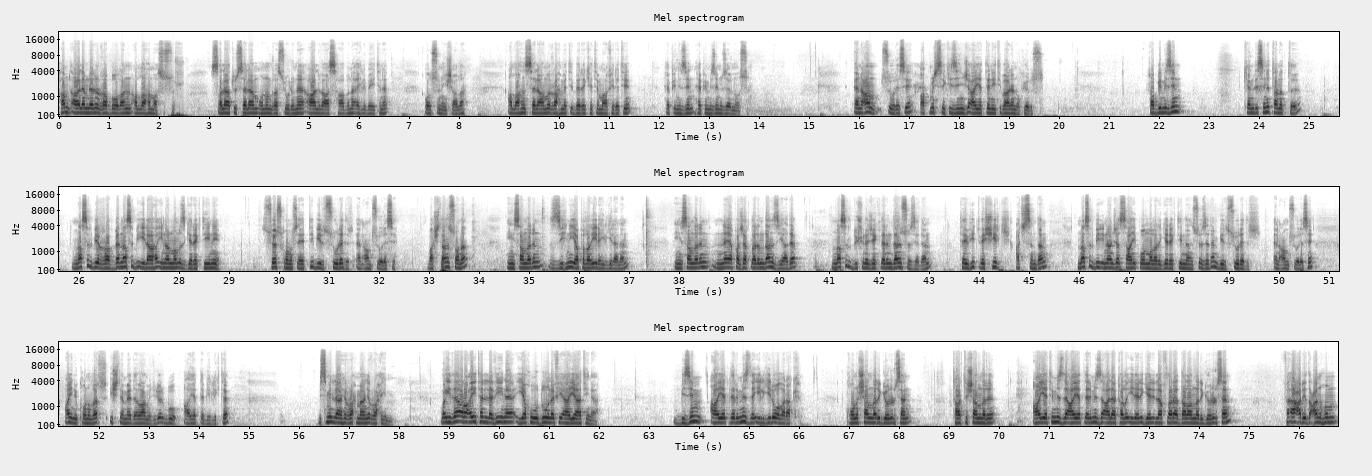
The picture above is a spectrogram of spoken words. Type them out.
Hamd alemlerin Rabbi olan Allah'a mahsustur. Salatü selam onun Resulüne, al ve ashabına, ehli beytine olsun inşallah. Allah'ın selamı, rahmeti, bereketi, mağfireti hepinizin, hepimizin üzerine olsun. En'am suresi 68. ayetten itibaren okuyoruz. Rabbimizin kendisini tanıttığı, nasıl bir Rabbe, nasıl bir ilaha inanmamız gerektiğini söz konusu ettiği bir suredir En'am suresi. Baştan sona insanların zihni yapılarıyla ilgilenen, insanların ne yapacaklarından ziyade nasıl düşüneceklerinden söz eden, tevhid ve şirk açısından nasıl bir inanca sahip olmaları gerektiğinden söz eden bir suredir En'am suresi. Aynı konular işlemeye devam ediliyor bu ayetle birlikte. Bismillahirrahmanirrahim. وَاِذَا رَأَيْتَ الَّذ۪ينَ يَهُودُونَ فِي آيَاتِنَا Bizim ayetlerimizle ilgili olarak konuşanları görürsen, tartışanları, ayetimizle, ayetlerimizle alakalı ileri geri laflara dalanları görürsen, فَاَعْرِضْ عَنْهُمْ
